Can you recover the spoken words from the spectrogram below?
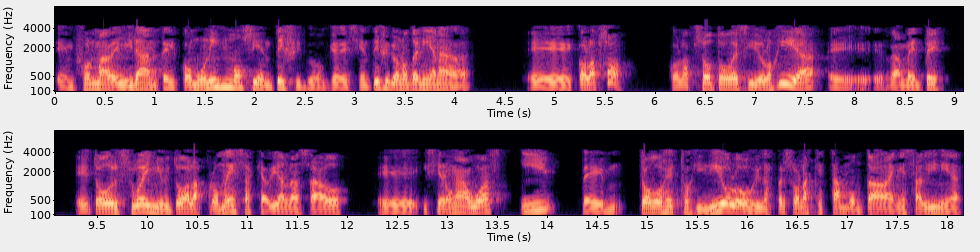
en forma delirante el comunismo científico, que de científico no tenía nada, eh, colapsó. Colapsó toda esa ideología, eh, realmente eh, todo el sueño y todas las promesas que habían lanzado eh, hicieron aguas y todos estos ideólogos y las personas que están montadas en esa línea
